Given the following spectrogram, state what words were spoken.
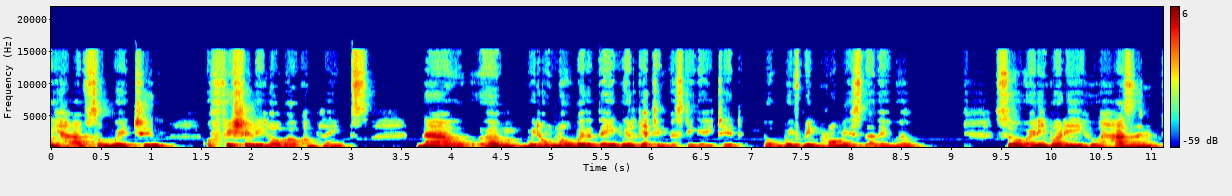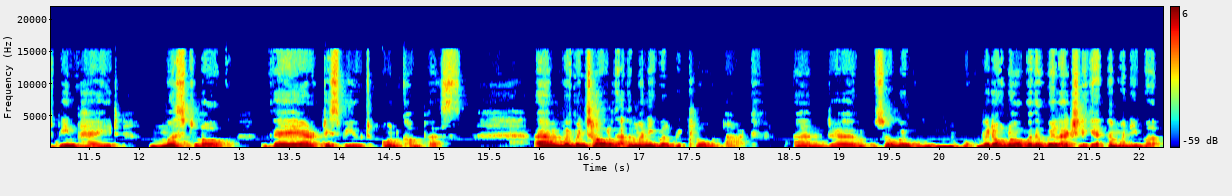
we have somewhere to officially log our complaints. Now, um, we don't know whether they will get investigated, but we've been promised that they will. So anybody who hasn't been paid must log their dispute on Compass. Um, we've been told that the money will be clawed back. And um, so we, we don't know whether we'll actually get the money, but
